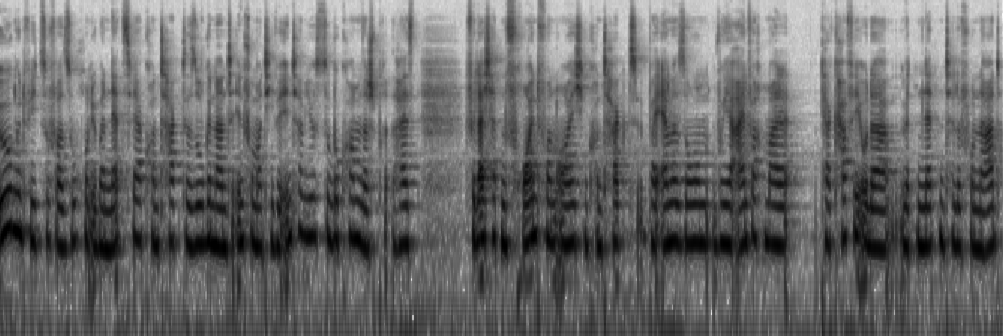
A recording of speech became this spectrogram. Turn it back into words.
irgendwie zu versuchen, über Netzwerkkontakte sogenannte informative Interviews zu bekommen. Das heißt, vielleicht hat ein Freund von euch einen Kontakt bei Amazon, wo ihr einfach mal per Kaffee oder mit einem netten Telefonat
